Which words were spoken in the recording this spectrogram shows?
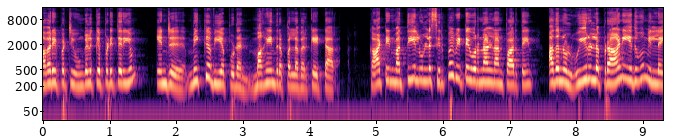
அவரை பற்றி உங்களுக்கு எப்படி தெரியும்? என்று மிக்க வியப்புடன் மகேந்திர பல்லவர் கேட்டார். காட்டின் மத்தியில் உள்ள சிற்ப வீட்டை ஒரு நாள் நான் பார்த்தேன். அதனுள் உயிருள்ள பிராணி எதுவும் இல்லை.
